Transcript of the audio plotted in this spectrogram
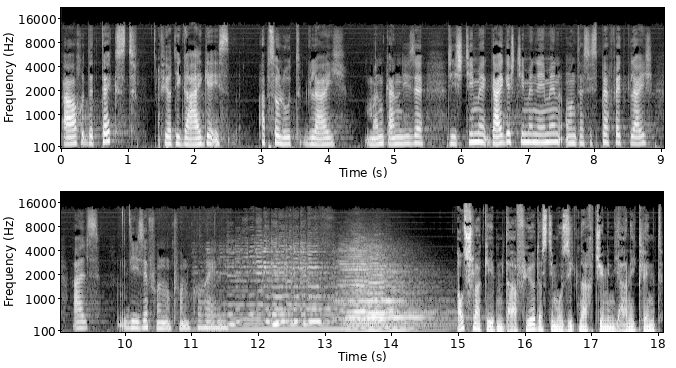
auch der Text für die Geige ist absolut gleich man kann diese, die Stimme, Geigestimme nehmen und das ist perfekt gleich als diese von, von Corelli. Ausschlaggebend dafür, dass die Musik nach Gimignani klingt,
